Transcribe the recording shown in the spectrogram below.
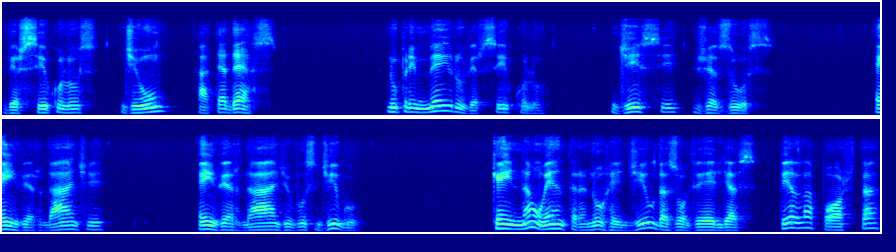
versículos de 1 até 10. No primeiro versículo, disse Jesus: Em verdade, em verdade vos digo, quem não entra no redil das ovelhas pela porta,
